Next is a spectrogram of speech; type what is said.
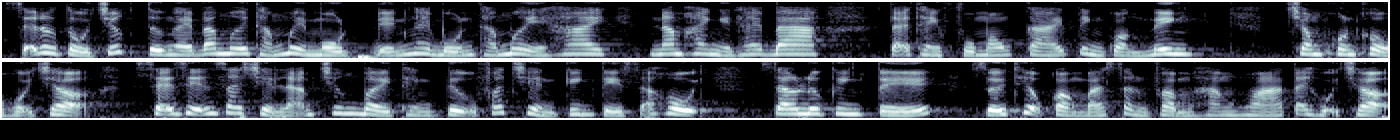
sẽ được tổ chức từ ngày 30 tháng 11 đến ngày 4 tháng 12 năm 2023 tại thành phố Móng Cái, tỉnh Quảng Ninh. Trong khuôn khổ hội trợ sẽ diễn ra triển lãm trưng bày thành tựu phát triển kinh tế xã hội, giao lưu kinh tế, giới thiệu quảng bá sản phẩm hàng hóa tại hội trợ.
